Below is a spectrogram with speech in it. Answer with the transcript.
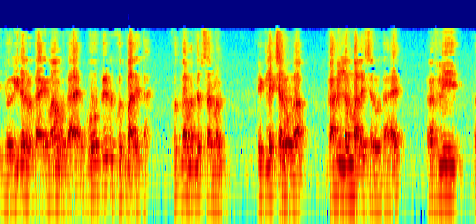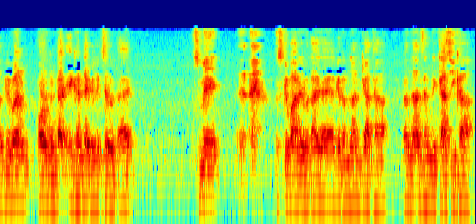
जो लीडर होता है, इमाम होता है, वो फिर खुतबा देता है। खुतबा मतलब सरमन। एक लेक्चर होगा, काफ़ी लंबा लेक्चर होता है। रफली तकरीबन पौन घंटा, एक घंटे का लेक्चर होता है। उसमें, उसके बारे में बताया जाएगा कि रमज़ान क्या था, रमज़ान से हमने क्या सीखा।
